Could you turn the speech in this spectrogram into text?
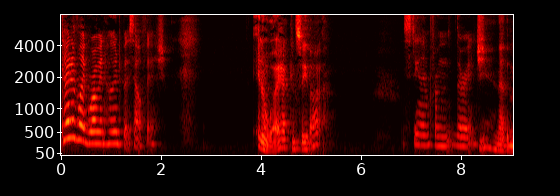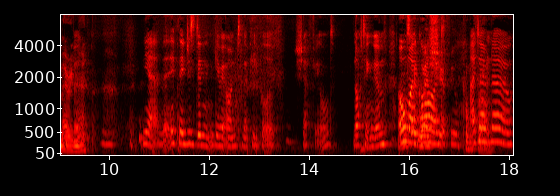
kind of like Robin Hood but selfish. In a way, I can see that. Stealing from the rich. Yeah, they're the merry men. Yeah, if they just didn't give it on to the people of Sheffield, Nottingham. Oh my it- god. Where's Sheffield come I from? don't know.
